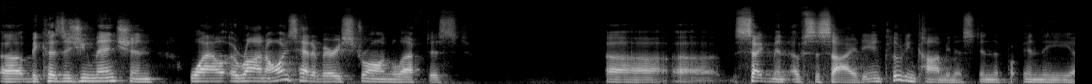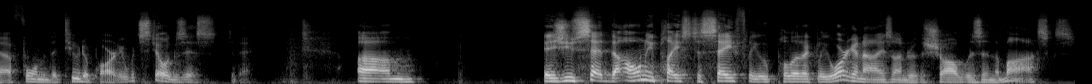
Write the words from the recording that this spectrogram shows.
Uh, because, as you mentioned, while Iran always had a very strong leftist uh, uh, segment of society, including communist in the in the uh, form of the Tudeh Party, which still exists today. Um, as you said, the only place to safely politically organize under the Shah was in the mosques.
